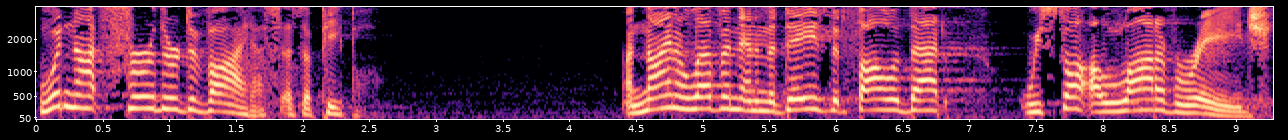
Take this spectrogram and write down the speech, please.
would not further divide us as a people. On 9 11 and in the days that followed that, we saw a lot of rage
